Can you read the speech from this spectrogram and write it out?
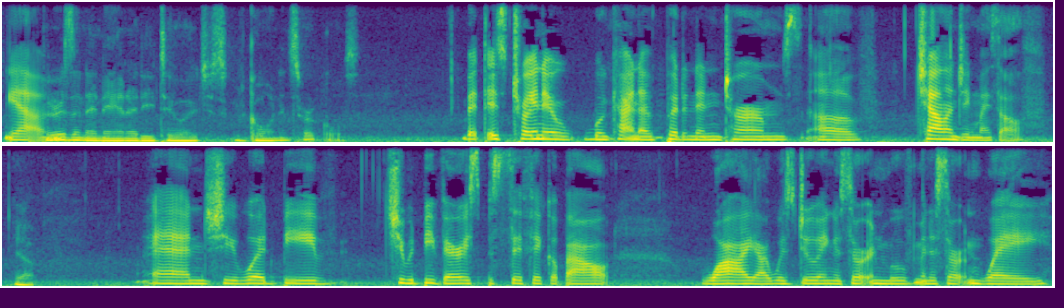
Yeah. there is an inanity to it. Just going in circles. But this trainer would kind of put it in terms of challenging myself. Yeah. and she would be she would be very specific about why I was doing a certain movement a certain way.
